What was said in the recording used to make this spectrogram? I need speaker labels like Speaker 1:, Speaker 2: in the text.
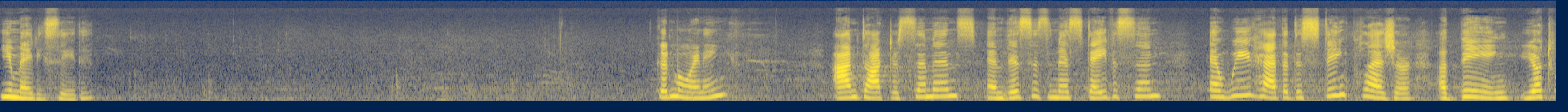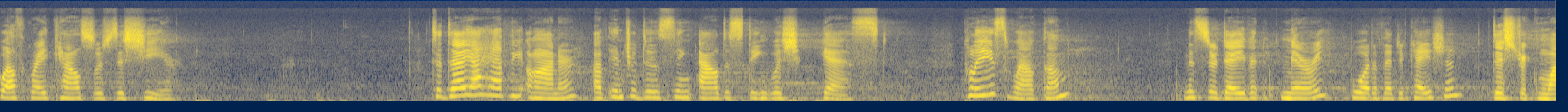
Speaker 1: You may be seated. Good morning. I'm Dr. Simmons, and this is Miss Davison, and we've had the distinct pleasure of being your 12th grade counselors this year. Today, I have the honor of introducing our distinguished guest. Please welcome Mr. David Murray, Board of Education, District 1.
